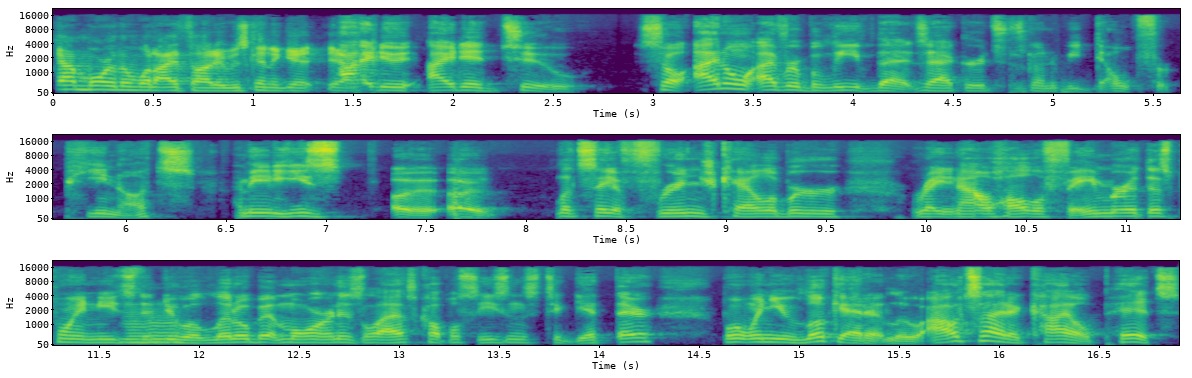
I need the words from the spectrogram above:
got more than what I thought he was going to get. Yeah. I do. I did too. So I don't ever believe that Zach Ertz was going to be dealt for peanuts. I mean, he's a, a let's say a fringe caliber right now Hall of Famer at this point needs mm-hmm. to do a little bit more in his last couple seasons to get there. But when you look at it, Lou, outside of Kyle Pitts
